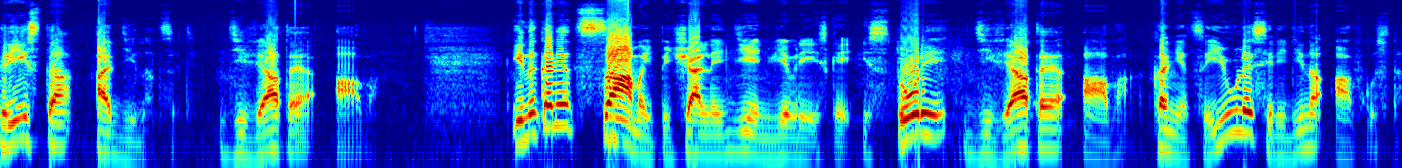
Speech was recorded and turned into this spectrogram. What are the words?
311. 9 ава. И, наконец, самый печальный день в еврейской истории – 9 ава, конец июля, середина августа.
